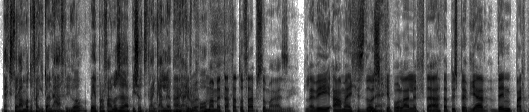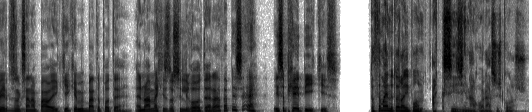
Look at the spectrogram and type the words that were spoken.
Εντάξει, τώρα άμα το φαγητό είναι άθλιο, ε, προφανώς δεν θα πεις ότι ήταν καλό ακριβό. Μα μετά θα το θάψεις το μαγαζί. Δηλαδή, άμα έχεις δώσει ναι. και πολλά λεφτά, θα πεις παιδιά, δεν υπάρχει περίπτωση να ξαναπάω εκεί και μην πάτε ποτέ. Ενώ άμα έχεις δώσει λιγότερα, θα πεις ε, είσαι πιο επίοικη. Το θέμα είναι τώρα λοιπόν, αξίζει να αγοράσεις κόρσο.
